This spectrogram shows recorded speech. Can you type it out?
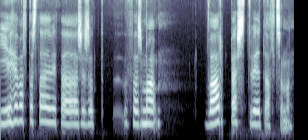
ég hef alltaf staðið við það að það sem var best við þetta allt saman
